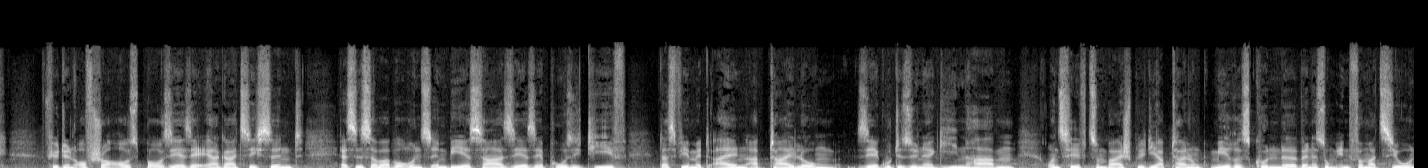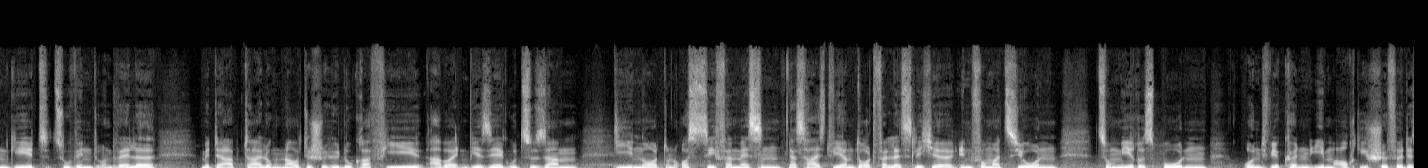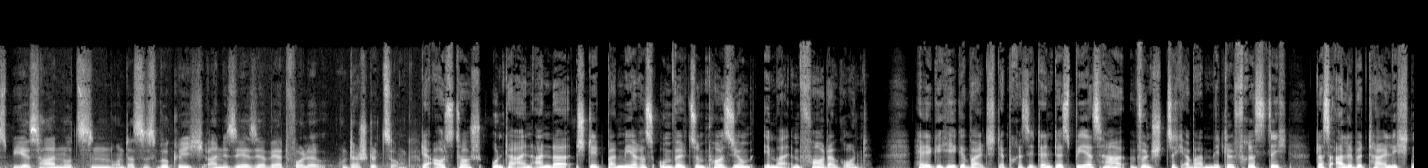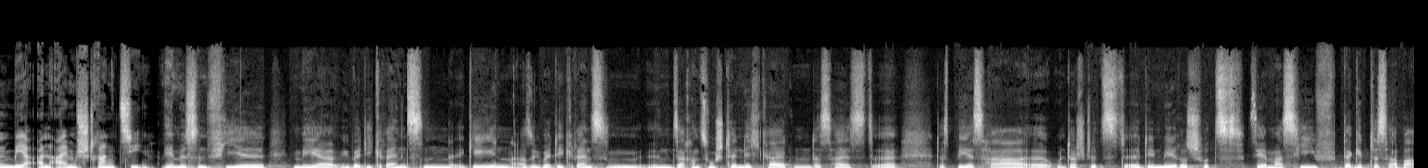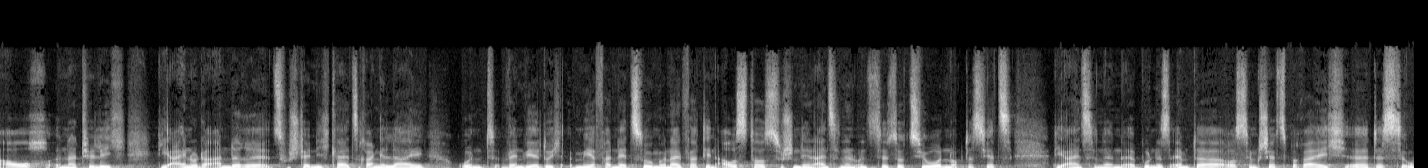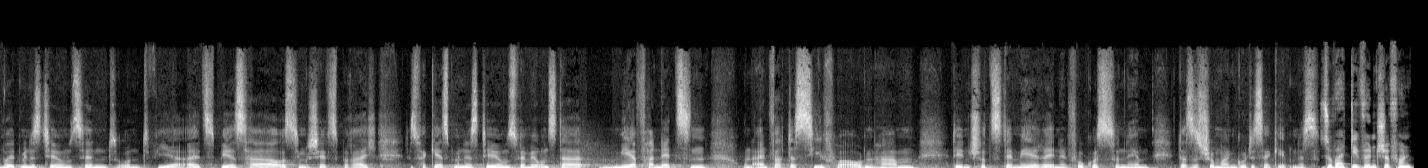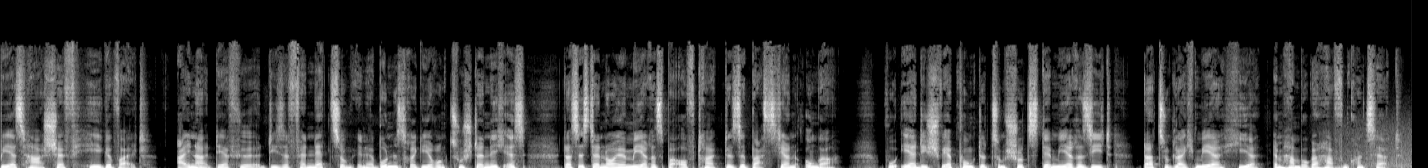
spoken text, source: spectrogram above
für den Offshore-Ausbau sehr, sehr ehrgeizig sind. Es ist aber bei uns im BSH sehr, sehr positiv, dass wir mit allen Abteilungen sehr gute Synergien haben. Uns hilft zum Beispiel die Abteilung Meereskunde, wenn es um Informationen geht zu Wind und Welle. Mit der Abteilung Nautische Hydrographie arbeiten wir sehr gut zusammen, die Nord- und Ostsee vermessen. Das heißt, wir haben dort verlässliche Informationen zum Meeresboden und wir können eben auch die Schiffe des BSH nutzen und das ist wirklich eine sehr, sehr wertvolle Unterstützung. Der Austausch untereinander steht beim Meeresumweltsymposium immer im Vordergrund. Helge Hegewald, der Präsident des BSH, wünscht sich aber mittelfristig, dass alle Beteiligten mehr an einem Strang ziehen. Wir müssen viel mehr über die Grenzen gehen, also über die Grenzen in Sachen Zuständigkeiten. Das heißt, äh, das BSH äh, unterstützt äh, den Meeresschutz sehr massiv. Da gibt es aber auch natürlich die ein oder andere Zuständigkeitsrangelei. Und wenn wir durch mehr Vernetzung und einfach den Austausch zwischen den einzelnen Institutionen, ob das jetzt die einzelnen äh, Bundesämter aus dem Geschäftsbereich äh, des Umweltministeriums sind und wir als BSH aus dem Geschäftsbereich des Verkehrsministeriums, wenn wir uns da mehr vernetzen und einfach das Ziel vor Augen haben, den Schutz der Meere in den Fokus zu nehmen, das ist schon mal ein gutes Ergebnis. Soweit die Wünsche von BSH-Chef Hegewald. Einer, der für diese Vernetzung in der Bundesregierung zuständig ist, das ist der neue Meeresbeauftragte Sebastian Unger. Wo er die Schwerpunkte zum Schutz der Meere sieht, dazu gleich mehr hier im Hamburger Hafenkonzert.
